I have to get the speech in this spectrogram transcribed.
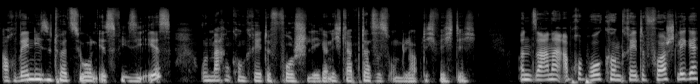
auch wenn die Situation ist, wie sie ist, und machen konkrete Vorschläge. Und ich glaube, das ist unglaublich wichtig. Und Sana, apropos konkrete Vorschläge,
